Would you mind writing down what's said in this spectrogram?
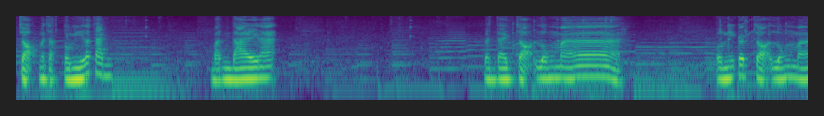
เจาะมาจากตรงนี้แล้วกัน บันไดนะ บันไดเจาะลงมา ตรงนี้ก็เจาะลงมา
